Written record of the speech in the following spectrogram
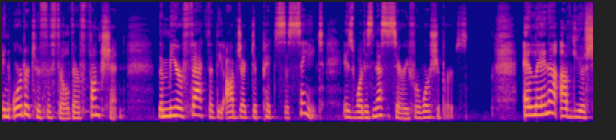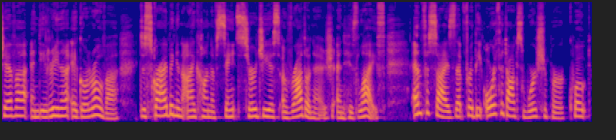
in order to fulfill their function. The mere fact that the object depicts a saint is what is necessary for worshippers. Elena Avdyosheva and Irina Egorova, describing an icon of Saint Sergius of Radonezh and his life, emphasize that for the Orthodox worshipper, quote,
